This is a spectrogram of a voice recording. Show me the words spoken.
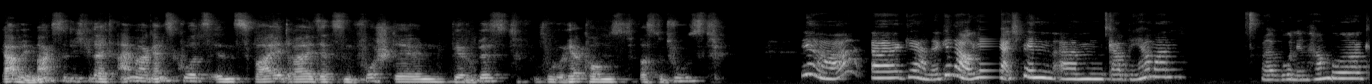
Gabriel, magst du dich vielleicht einmal ganz kurz in zwei, drei Sätzen vorstellen, wer du bist, wo du herkommst, was du tust? Ja, äh, gerne. Genau. Ja, ich bin ähm, Gabriel Hermann, äh, wohne in Hamburg,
